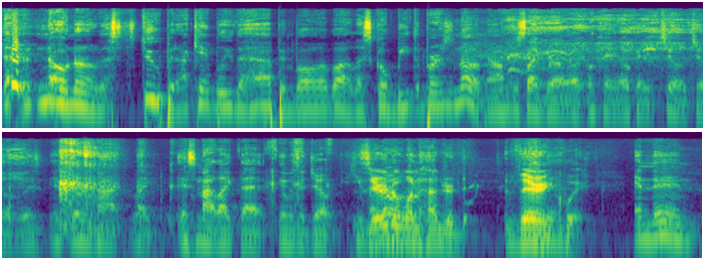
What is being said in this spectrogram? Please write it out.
"That- no, no, no, that's stupid. I can't believe that happened. Blah blah blah. Let's go beat the person up. And I'm just like, bro, okay, okay, chill, chill. It's, it's really not like it's not like that. It was a joke. He's Zero like, to "Oh, okay." one hundred, very And then- quick. And then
